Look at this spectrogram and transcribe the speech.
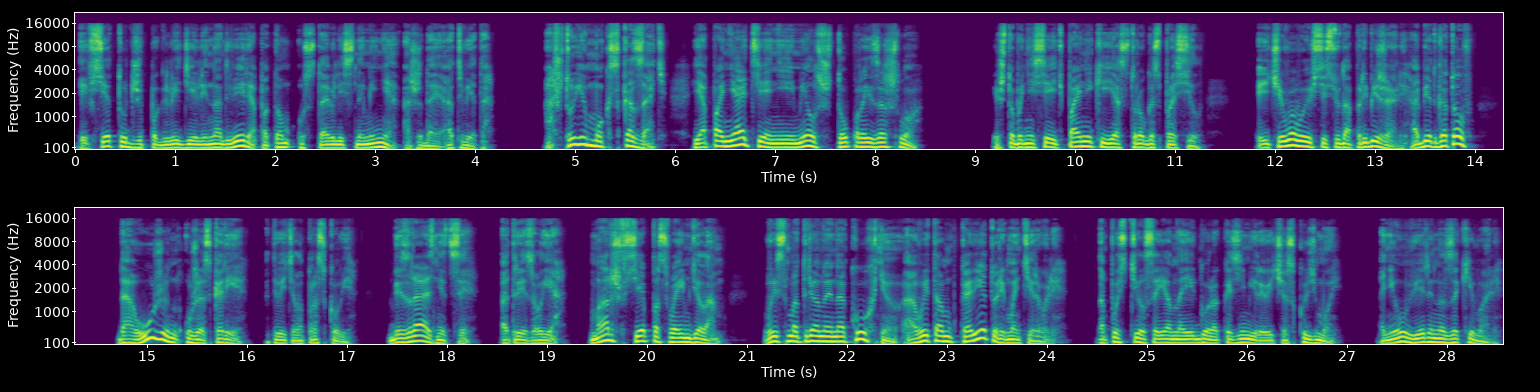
И все тут же поглядели на дверь, а потом уставились на меня, ожидая ответа. А что я мог сказать? Я понятия не имел, что произошло. И чтобы не сеять паники, я строго спросил. «И чего вы все сюда прибежали? Обед готов?» «Да ужин уже скорее», — ответила Прасковья. «Без разницы», — отрезал я. «Марш все по своим делам. Вы смотреные на кухню, а вы там карету ремонтировали?» Напустился я на Егора Казимировича с Кузьмой. Они уверенно закивали.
